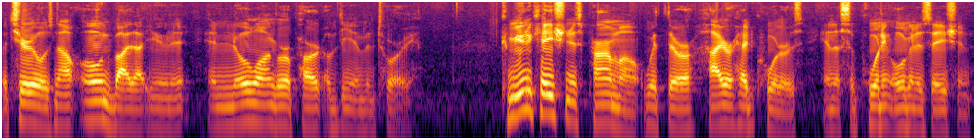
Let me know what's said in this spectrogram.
material is now owned by that unit and no longer a part of the inventory. Communication is paramount with their higher headquarters and the supporting organization.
